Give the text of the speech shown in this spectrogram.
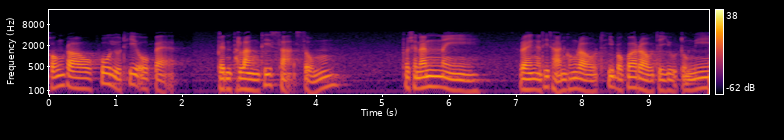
ของเราผู้อยู่ที่โอแปเป็นพลังที่สะสม เพราะฉะนั้นใน แรงอธิษฐานของเราที่บอกว่าเราจะอยู่ตรงนี้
